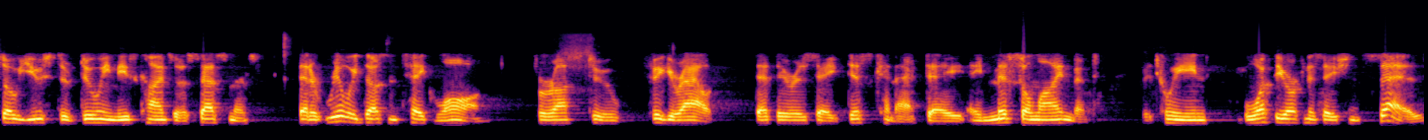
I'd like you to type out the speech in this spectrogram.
so used to doing these kinds of assessments that it really doesn't take long for us to figure out that there is a disconnect, a, a misalignment between what the organization says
